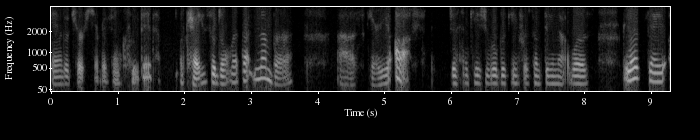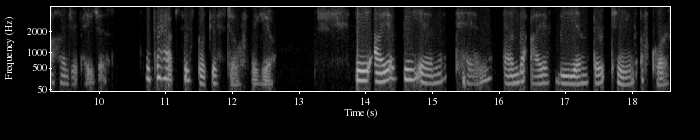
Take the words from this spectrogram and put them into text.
and a church service included. Okay, so don't let that number uh, scare you off, just in case you were looking for something that was, let's say, 100 pages. Well, perhaps this book is still for you. The ISBN 10 and the ISBN 13, of course,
